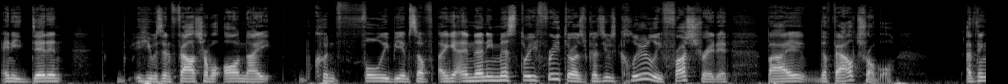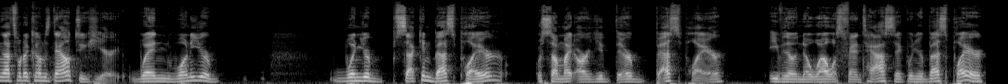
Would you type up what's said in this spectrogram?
and he didn't. He was in foul trouble all night. Couldn't fully be himself, and then he missed three free throws because he was clearly frustrated by the foul trouble. I think that's what it comes down to here. When one of your when your second best player or some might argue their best player, even though Nowell was fantastic, when your best player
